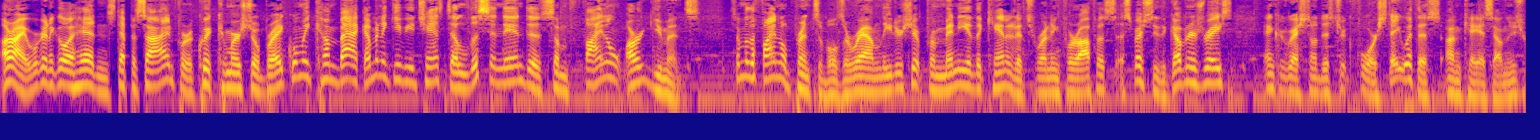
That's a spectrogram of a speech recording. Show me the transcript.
All right, we're going to go ahead and step aside for a quick commercial break. When we come back, I'm going to give you a chance to listen in to some final arguments, some of the final principles around leadership from many of the candidates running for office, especially the governor's race and congressional district 4. Stay with us on KSL News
